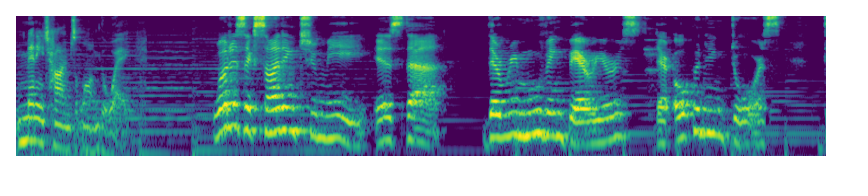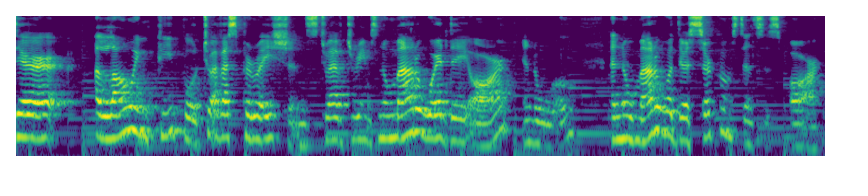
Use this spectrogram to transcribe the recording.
many times along the way. What is exciting to me is that they're removing barriers, they're opening doors, they're allowing people to have aspirations, to have dreams, no matter where they are in the world, and no matter what their circumstances are.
